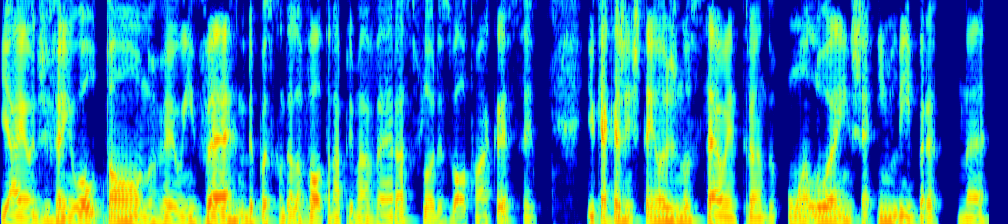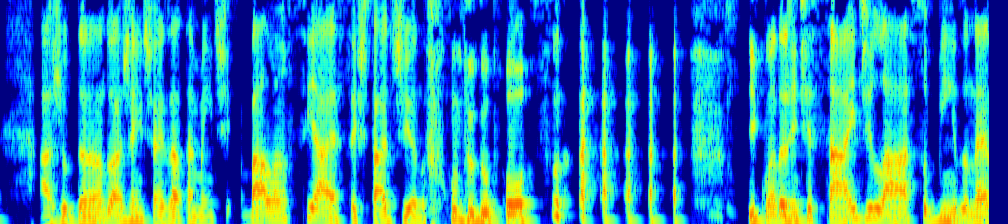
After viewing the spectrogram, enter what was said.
E aí onde vem o outono, vem o inverno, e depois quando ela volta na primavera, as flores voltam a crescer. E o que é que a gente tem hoje no céu entrando? Uma lua em, em Libra, né? Ajudando a gente a exatamente balancear essa estadia no fundo do poço. E quando a gente sai de lá, subindo, né,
